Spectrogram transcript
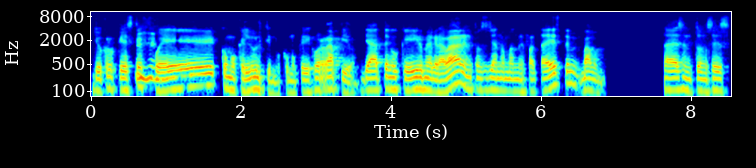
yo creo que este fue como que el último, como que dijo rápido, ya tengo que irme a grabar, entonces ya nomás me falta este, vamos, ¿sabes? Entonces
